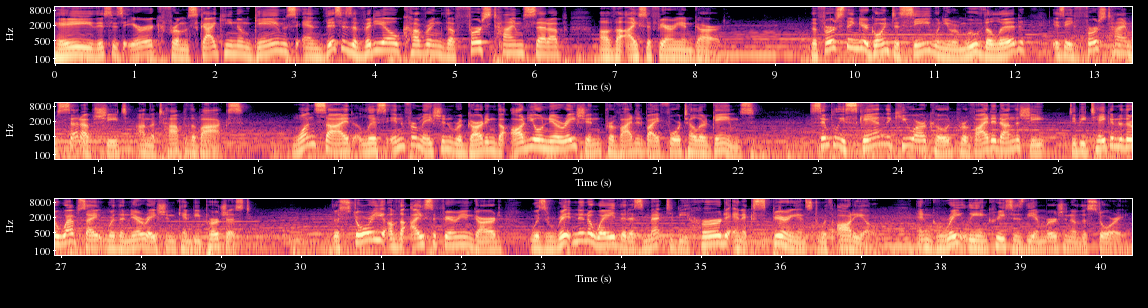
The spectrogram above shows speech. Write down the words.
Hey, this is Eric from Sky Kingdom Games, and this is a video covering the first time setup of the Isofarian Guard. The first thing you're going to see when you remove the lid is a first time setup sheet on the top of the box. One side lists information regarding the audio narration provided by Foreteller Games. Simply scan the QR code provided on the sheet to be taken to their website where the narration can be purchased. The story of the Isofarian Guard was written in a way that is meant to be heard and experienced with audio, and greatly increases the immersion of the story.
